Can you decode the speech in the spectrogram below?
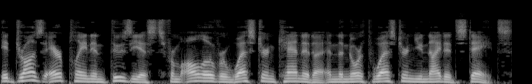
It draws airplane enthusiasts from all over Western Canada and the northwestern United States.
